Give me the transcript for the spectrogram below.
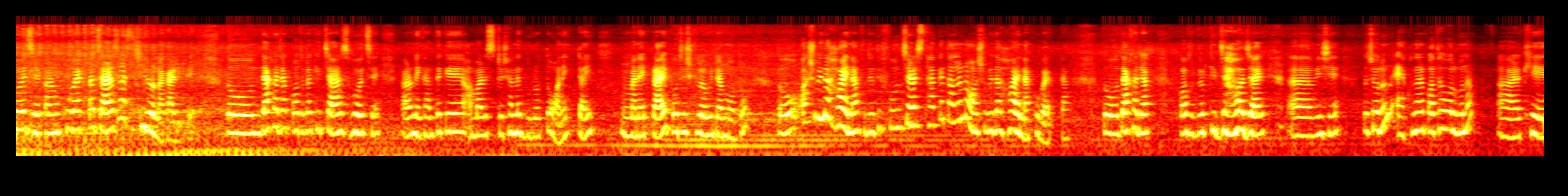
হয়েছে, কারণ খুব একটা চার্জ ছিল না গাড়িতে। তো দেখা যাক কতটা কি চার্জ হয়েছে। কারণ এখান থেকে আমার স্টেশনের দূরত্ব অনেকটাই মানে প্রায় পঁচিশ কিলোমিটার মতো। তো অসুবিধা হয় না, যদি ফুল চার্জ থাকে তাহলে না অসুবিধা হয় না খুব একটা। তো দেখা যাক কতদূর কি যাওয়া যায় মিশে। তো চলুন, এখন আর কথা বলব না। আর খেয়ে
